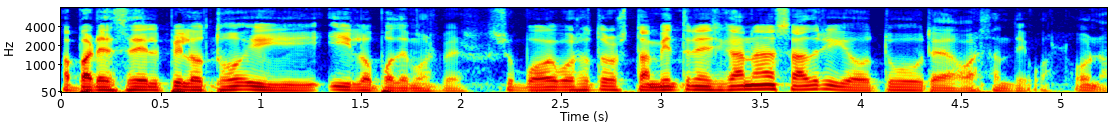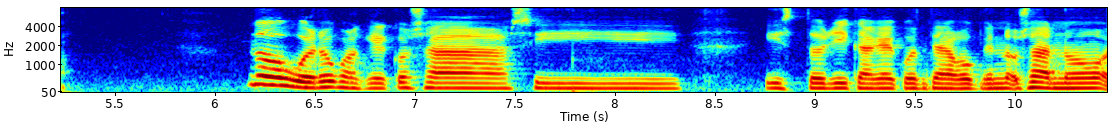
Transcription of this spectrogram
aparece el piloto y, y, lo podemos ver. Supongo que vosotros también tenéis ganas, Adri, o tú te da bastante igual, ¿o no? No, bueno, cualquier cosa así histórica que cuente algo que no. O sea, no,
